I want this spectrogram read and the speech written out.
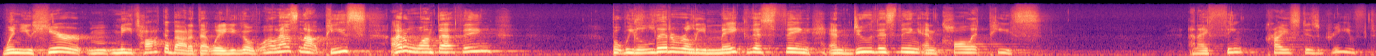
When you hear me talk about it that way, you go, well, that's not peace. I don't want that thing. But we literally make this thing and do this thing and call it peace. And I think Christ is grieved.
